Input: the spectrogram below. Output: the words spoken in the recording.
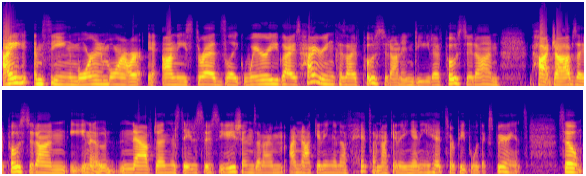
I am seeing more and more eh, on these threads like, where are you guys hiring? Because I've posted on Indeed, I've posted on Hot Jobs, I've posted on, you know, NAVTA and the state associations, and I'm I'm not getting enough hits. I'm not getting any hits or people with experience. So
